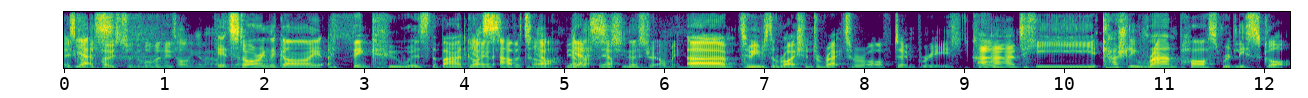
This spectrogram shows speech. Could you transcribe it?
It's got Yes. the poster of the woman who's holding him out. It's yeah. starring the guy I think who was the bad guy Yes. in Avatar. Yep, yep, yes, yep. you know straight on me. Um, so he was the writer and director of Don't Breathe, Cool. and he casually ran past Ridley Scott.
